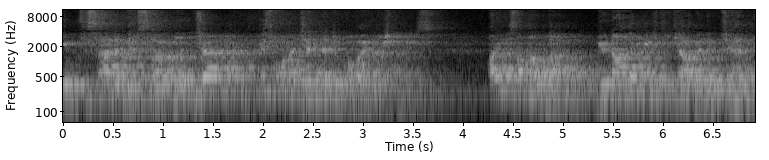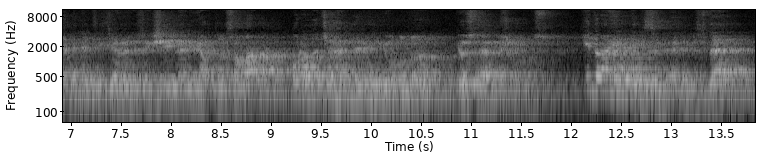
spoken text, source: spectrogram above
imtisal edip sarılınca biz ona cenneti kolaylaştırırız. Aynı zamanda günahı irtikab edip cehennemi netice verecek şeyleri yaptığı zaman ona da cehennemin yolunu göstermiş oluruz. Hidayet de bizim elimizde.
